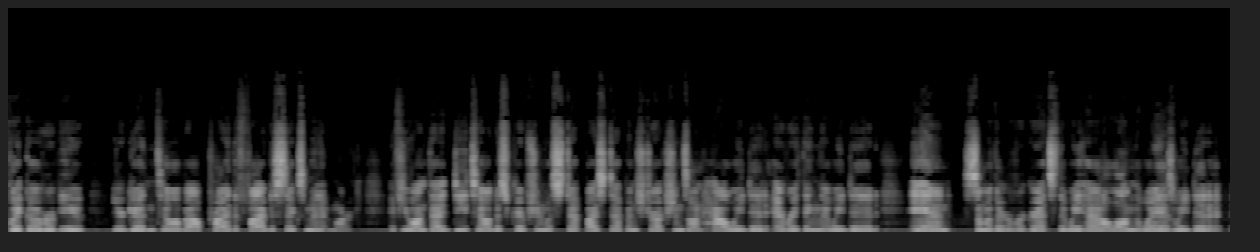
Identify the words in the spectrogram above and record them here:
quick overview, you're good until about probably the five to six minute mark. If you want that detailed description with step-by-step -step instructions on how we did everything that we did and some of the regrets that we had along the way as we did it,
